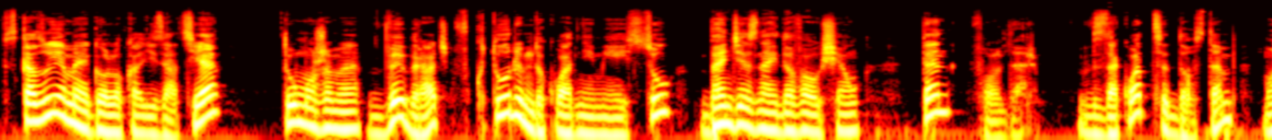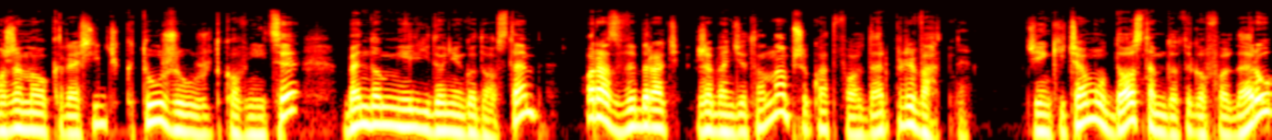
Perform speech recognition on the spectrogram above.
Wskazujemy jego lokalizację. Tu możemy wybrać, w którym dokładnie miejscu będzie znajdował się ten folder. W zakładce Dostęp możemy określić, którzy użytkownicy będą mieli do niego dostęp oraz wybrać, że będzie to na przykład folder prywatny. Dzięki czemu dostęp do tego folderu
